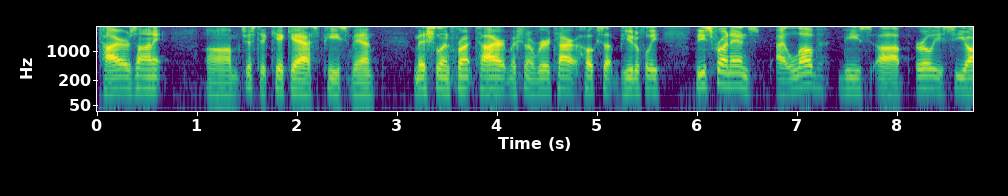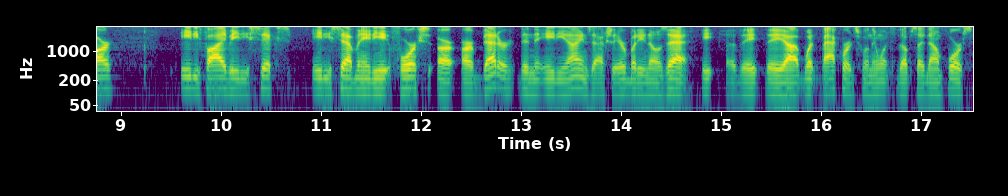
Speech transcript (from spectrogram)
tires on it. Um, just a kick-ass piece, man. Michelin front tire, Michelin rear tire, it hooks up beautifully. These front ends, I love these uh, early CR 85, 86, 87, 88 forks are, are better than the 89s, actually. Everybody knows that. Uh, they they uh, went backwards when they went to the upside down forks.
